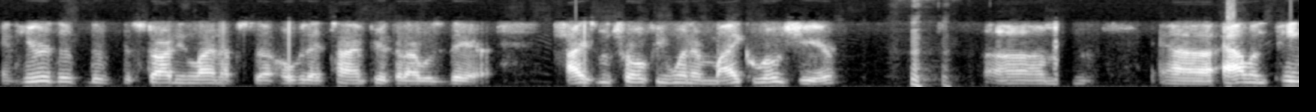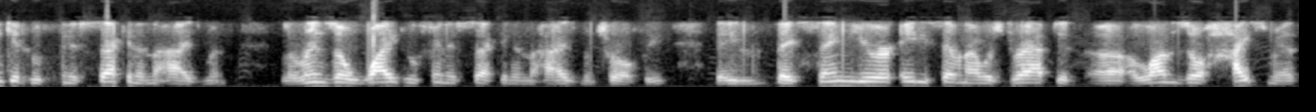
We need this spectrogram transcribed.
And here are the, the, the starting lineups uh, over that time period that I was there. Heisman Trophy winner Mike Rozier, um, uh, Allen Pinkett, who finished second in the Heisman, Lorenzo White, who finished second in the Heisman Trophy. They, they same year, '87, I was drafted. Uh, Alonzo Highsmith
